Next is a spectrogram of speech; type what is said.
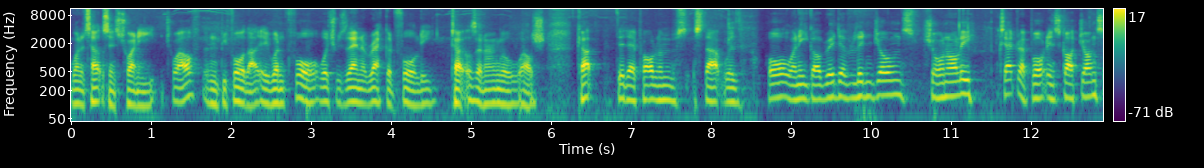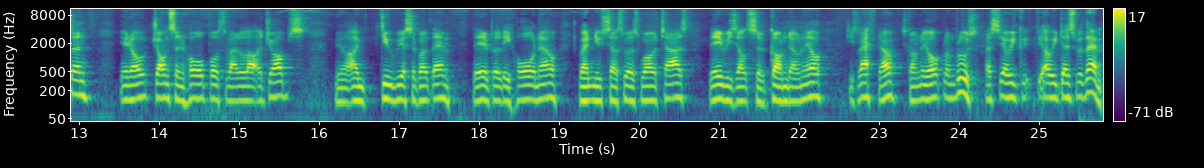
won a title since 2012, and before that, it won four, which was then a record four league titles and Anglo Welsh Cup. Did their problems start with Hore when he got rid of Lyn Jones, Sean Holley, etc.? Brought in Scott Johnson. You know, Johnson Hore both have had a lot of jobs. You know, I'm dubious about them. Their ability, Hore now went New South Wales Waratahs. Their results have gone downhill. He's left now. He's gone to the Auckland Blues. Let's see how he how he does with them.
